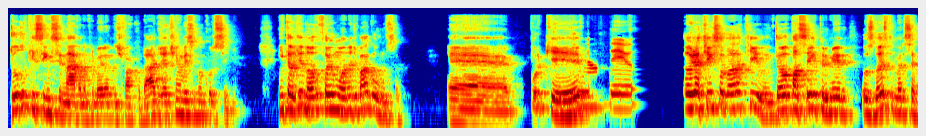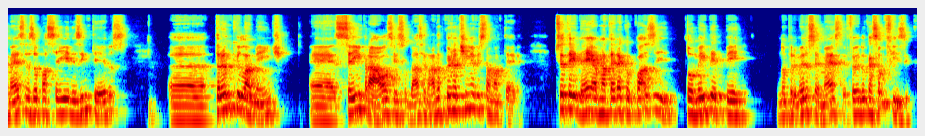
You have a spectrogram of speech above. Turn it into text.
tudo que se ensinava no primeiro ano de faculdade já tinha visto no cursinho. Então, de novo, foi um ano de bagunça. É, porque Meu Deus. eu já tinha estudado aquilo. Então, eu passei primeiro, os dois primeiros semestres, eu passei eles inteiros, uh, tranquilamente, é, sem ir para aula, sem estudar, sem nada, porque eu já tinha visto a matéria. Você ter ideia, a matéria que eu quase tomei DP no primeiro semestre foi educação física.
